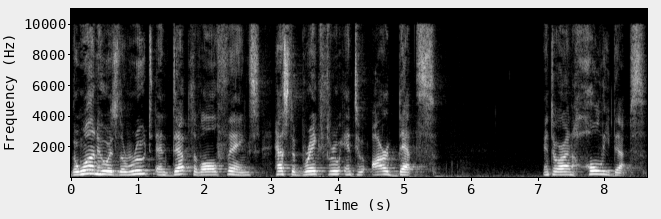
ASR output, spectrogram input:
The one who is the root and depth of all things has to break through into our depths, into our unholy depths,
